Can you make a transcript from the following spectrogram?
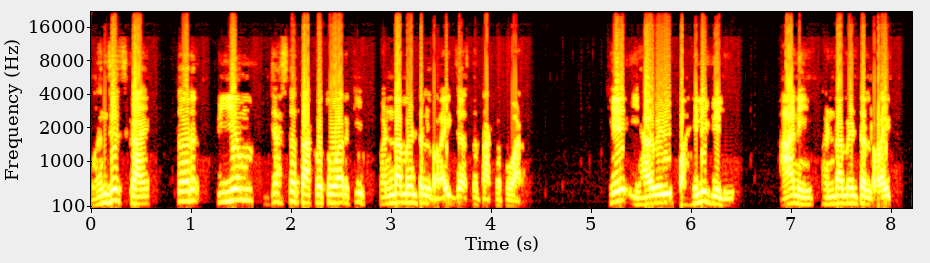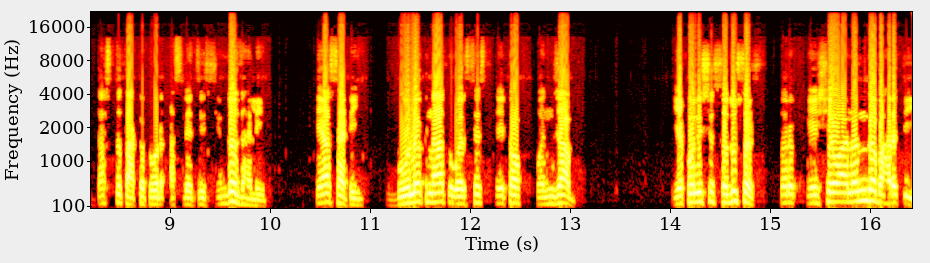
म्हणजेच काय? तर पीएम जास्त ताकदवार की फंडामेंटल राईट जास्त ताकदवार? हे ह्यावेळी पाहिली गेली आणि फंडामेंटल राईट जास्त ताकदवर असल्याचे सिद्ध झाले. त्यासाठी Golaknath versus state of Punjab एकोणीसशे सदुसष्ट तर केशवानंद भारती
